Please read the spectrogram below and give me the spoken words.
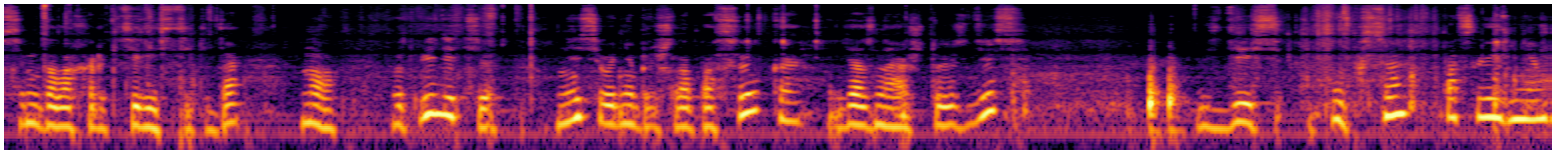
всем дала характеристики, да. Но вот видите, мне сегодня пришла посылка. Я знаю, что здесь. Здесь пупсы последние.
